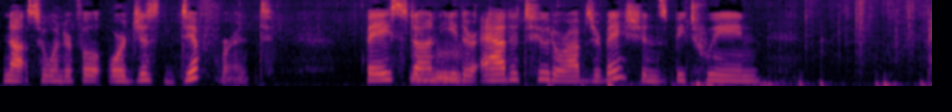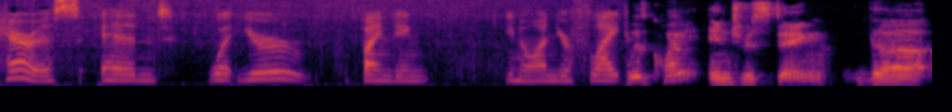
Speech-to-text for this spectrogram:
not so wonderful or just different based on mm-hmm. either attitude or observations between Paris and what you're finding, you know, on your flight? It was quite interesting. The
